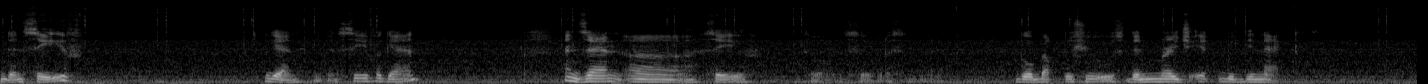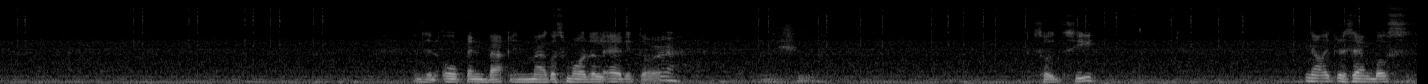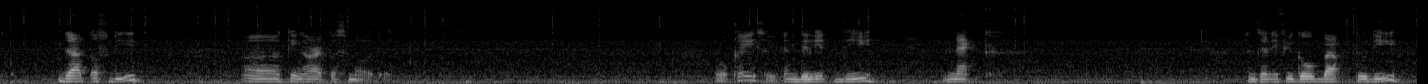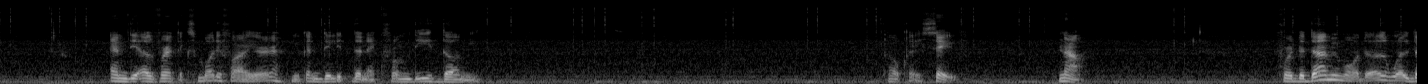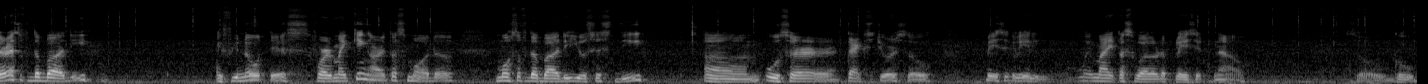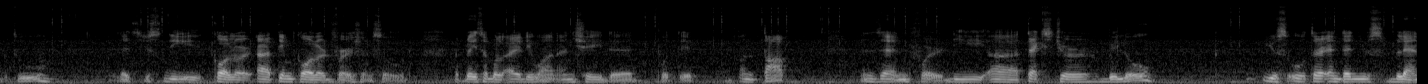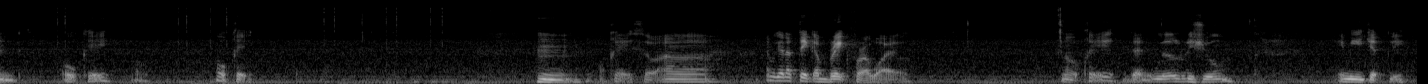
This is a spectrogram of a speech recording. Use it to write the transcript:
then save. Again you can save again. And then uh, save. So save it neck go back to shoes then merge it with the neck. And then open back in Magos model editor. So see? Now it resembles that of the uh, King Arthas model okay so you can delete the neck. And then if you go back to the MDL vertex modifier you can delete the neck from the dummy. Okay save. Now for the dummy model well the rest of the body if you notice for my King Arthas model most of the body uses the um, texture. So basically we might as well replace it now. So go to let's use the color uh, team colored version. So replaceable ID1 unshaded put it on top. And then for the uh, texture below use outer and then use blend. Okay. Okay Hmm. Okay, so uh, I'm gonna take a break for a while. Okay, then we'll resume immediately.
